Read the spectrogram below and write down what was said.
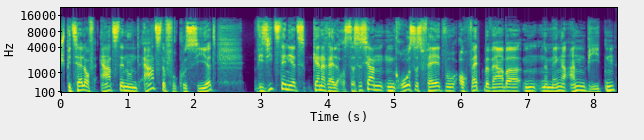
speziell auf Ärztinnen und Ärzte fokussiert. Wie sieht's denn jetzt generell aus? Das ist ja ein, ein großes Feld, wo auch Wettbewerber hm, eine Menge anbieten.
